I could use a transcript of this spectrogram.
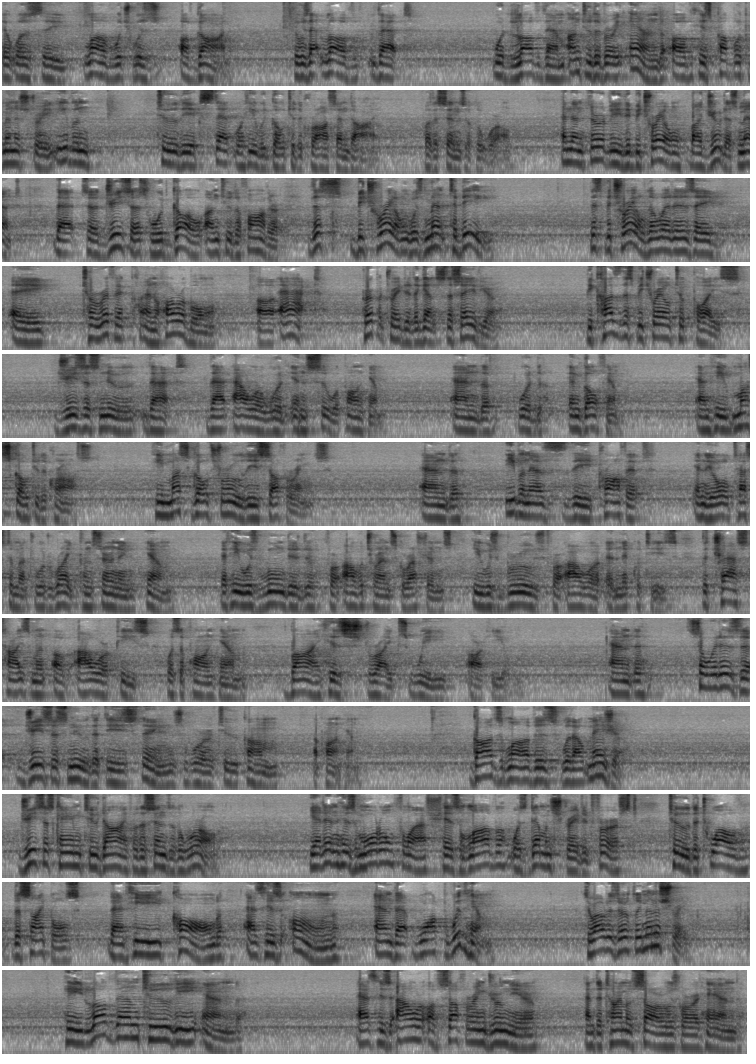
It was the love which was of God. It was that love that would love them unto the very end of his public ministry, even to the extent where he would go to the cross and die for the sins of the world. And then, thirdly, the betrayal by Judas meant that uh, Jesus would go unto the Father. This betrayal was meant to be. This betrayal, though it is a, a terrific and horrible uh, act perpetrated against the Savior, because this betrayal took place, Jesus knew that that hour would ensue upon him and uh, would engulf him. And he must go to the cross. He must go through these sufferings. And uh, even as the prophet in the Old Testament would write concerning him, that he was wounded for our transgressions, he was bruised for our iniquities. The chastisement of our peace was upon him. By his stripes we are healed. And so it is that Jesus knew that these things were to come upon him. God's love is without measure. Jesus came to die for the sins of the world. Yet in his mortal flesh, his love was demonstrated first to the twelve disciples that he called as his own and that walked with him throughout his earthly ministry. He loved them to the end. As his hour of suffering drew near and the time of sorrows were at hand,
